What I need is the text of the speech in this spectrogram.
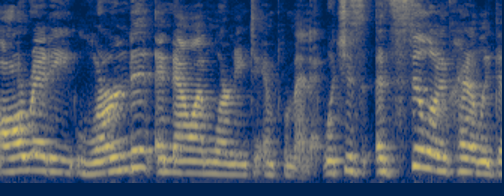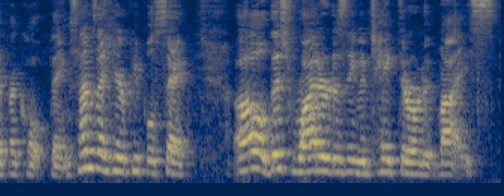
already learned it and now I'm learning to implement it, which is it's still an incredibly difficult thing. Sometimes I hear people say, "Oh, this writer doesn't even take their own advice."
